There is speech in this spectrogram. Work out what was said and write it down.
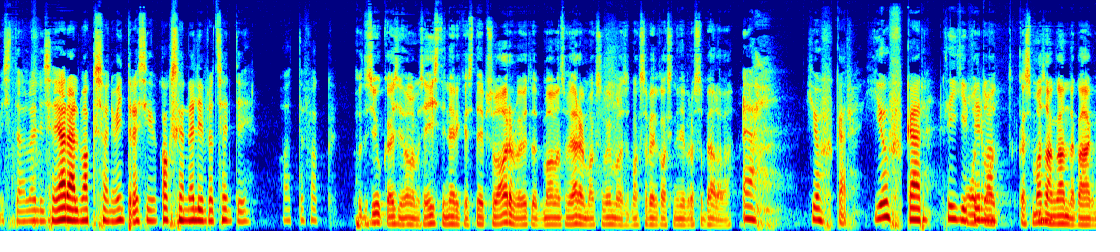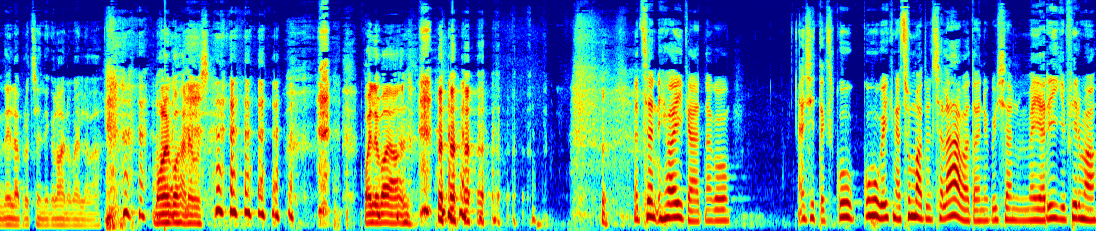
mis tal oli, see järelmaks on ju intressiga kakskümmend neli protsenti, what the fuck. oota, niisugune asi on olemas, Eesti Energia, kes teeb sulle arve, ütleb, ma annan sulle järelmaksu võimalused, maksa veel kakskümmend neli prossa peale või? jah, jõhker, jõhker riigifirma. kas ma saan kanda kahekümne nelja protsendiga laenu välja või? ma olen kohe nõus. palju vaja on? et see on nii haige, et nagu esiteks, kuhu, kuhu kõik need summad üldse lähevad, on ju, kui see on meie riigifirma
